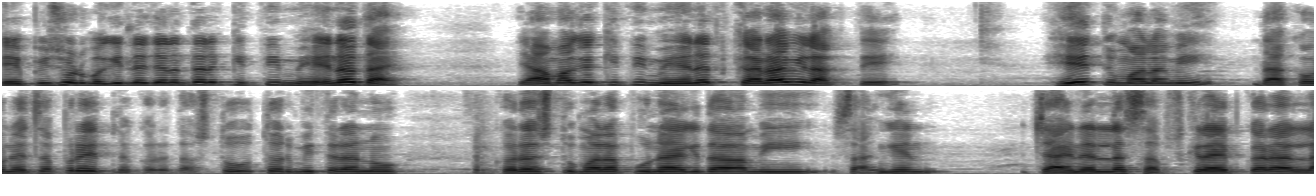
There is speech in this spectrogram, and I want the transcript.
एपिसोड बघितल्याच्यानंतर किती मेहनत आहे यामागे किती मेहनत करावी लागते हे तुम्हाला मी दाखवण्याचा प्रयत्न करत असतो. तर मित्रांनो खरंच तुम्हाला पुन्हा एकदा मी सांगेन चॅनलला सबस्क्राईब करा लाईक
